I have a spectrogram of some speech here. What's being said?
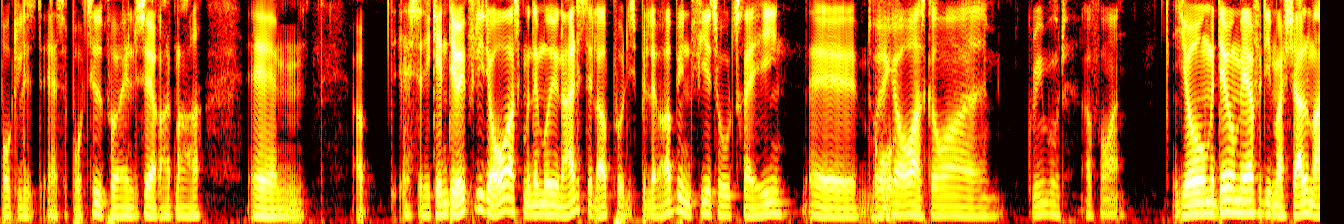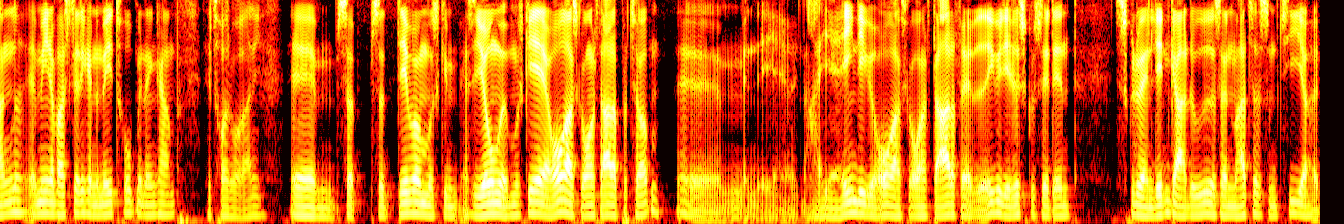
brugt, lidt, altså, brugt tid på at analysere ret meget. Øhm, og altså igen, det er jo ikke fordi, det overrasker mig, den måde United stiller op på. De spiller op i en 4-2-3-1. Øh, du er hvor, ikke overrasket over uh, Greenwood og foran? Jo, men det var mere, fordi Martial manglede. Jeg mener faktisk slet ikke, han er med i truppen i den kamp. Det tror jeg, du har ret i. Øhm, så, så det var måske... Altså jo, måske er jeg overrasket over, at han starter på toppen. Øhm, men ja, nej, jeg er egentlig ikke overrasket over, at han starter, for jeg ved ikke, hvad de ellers skulle sætte ind. Så skulle det være en Lindgaard ude, og så en Mata som 10, og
